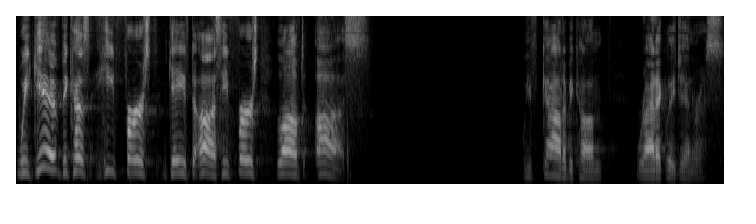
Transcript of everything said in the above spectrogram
We give because he first gave to us, he first loved us. We've got to become radically generous.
